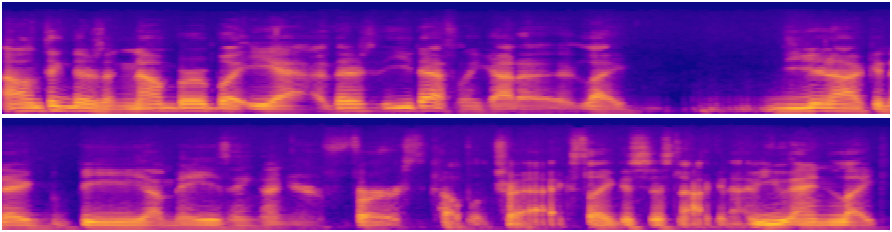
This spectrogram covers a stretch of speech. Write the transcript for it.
I don't think there's a number, but yeah, there's you definitely gotta like. You're not gonna be amazing on your first couple tracks. Like it's just not gonna you and like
